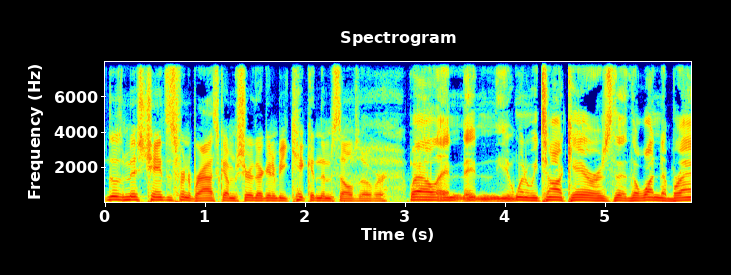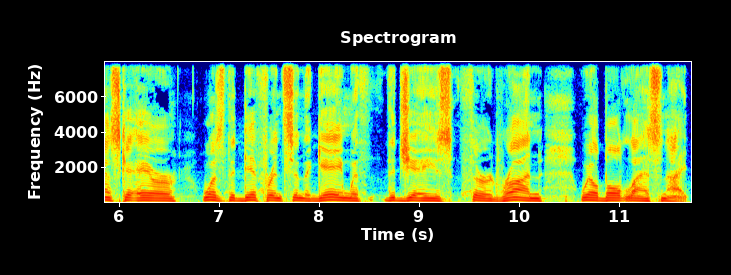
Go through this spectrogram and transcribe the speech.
those missed chances for Nebraska, I'm sure they're going to be kicking themselves over. Well, and, and when we talk errors, the the one Nebraska error was the difference in the game with the Jays' third run. Will Bolt last night.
